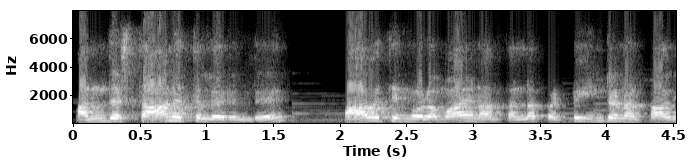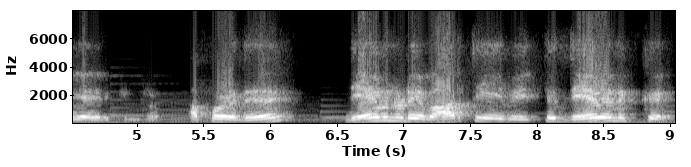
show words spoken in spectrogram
அந்த ஸ்தானத்திலிருந்து பாவத்தின் மூலமாக நாம் தள்ளப்பட்டு இன்று நாம் பாவியா இருக்கின்றோம். அப்பொழுது தேவனுடைய வார்த்தையை வைத்து தேவனுக்கு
